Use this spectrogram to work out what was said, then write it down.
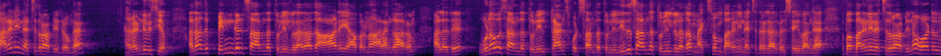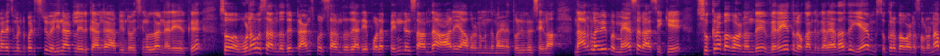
பரணி நட்சத்திரம் அப்படின்றவங்க ரெண்டு விஷயம். அதாவது பெண்கள் சார்ந்த தொழில்கள் அதாவது ஆடை ஆபரணம் அலங்காரம் அல்லது உணவு சார்ந்த தொழில் டிரான்ஸ்போர்ட் சார்ந்த தொழில் இது சார்ந்த தொழில்களை தான் மேக்ஸிமம் பரணி நட்சத்திரக்காரர்கள் செய்வாங்க. இப்போ பரணி நட்சத்திரம் அப்படின்னா ஹோட்டல் மேனேஜ்மெண்ட் படிச்சுட்டு வெளிநாட்டில் இருக்காங்க அப்படின்ற விஷயங்கள்லாம் நிறைய இருக்குது ஸோ உணவு சார்ந்தது டிரான்ஸ்போர்ட் சார்ந்தது அதே போல் பெண்கள் சார்ந்த ஆடை ஆபரணம் இந்த மாதிரியான தொழில்கள் செய்யலாம். நார்மலாகவே இப்போ மேச ராசிக்கு சுக்கர பகவான் வந்து விரயத்தில் உட்காந்துருக்காரு அதாவது ஏன் சுக்கர பகவானை சொல்கிறோன்னா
